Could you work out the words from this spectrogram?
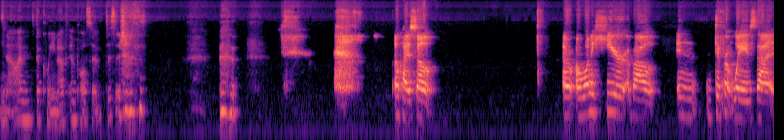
No, I'm the queen of impulsive decisions. Okay, so I, I want to hear about in different ways that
